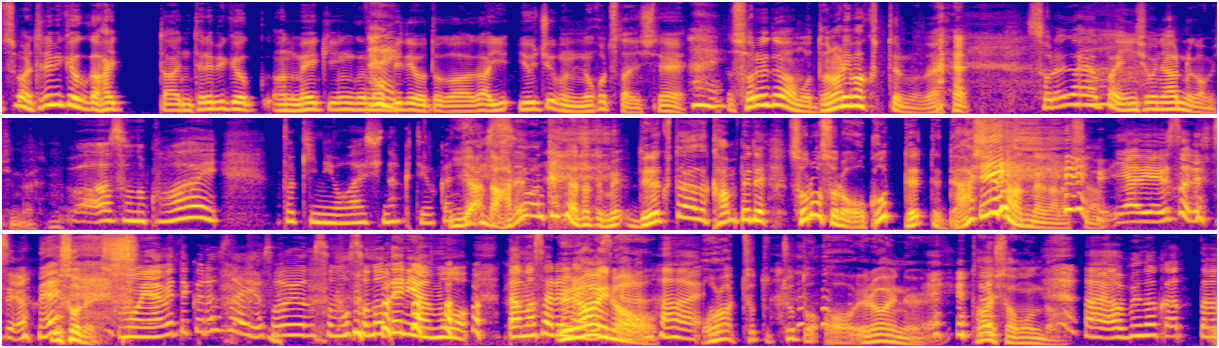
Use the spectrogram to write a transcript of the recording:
つまりテレビ局が入ったテレビ局あのメイキングのはい。ビデオとかが YouTube に残ってたりして、はい。それではもう怒鳴りまくってるので それがやっぱり印象にあるのかもしれない。うわあその怖い時にお会いしなくてよかったいやあれは時はだってめ ディレクターがカンペで「そろそろ怒って」って出してたんだからさ いやいや嘘ですよね嘘です。もうやめてくださいよそういうそのその手にはもう騙されな偉いいですな。からはいあらちょっとちょっとあ偉いね。大したもんだ。いはい危なかったや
